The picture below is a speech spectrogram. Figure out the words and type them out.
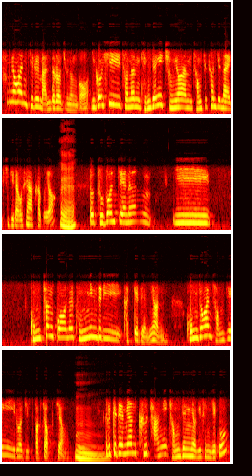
투명한 길을 만들어주는 거 이것이 저는 굉장히 중요한 정치 선진화의 길이라고 생각하고요. 예. 또두 번째는 이 공천권을 국민들이 갖게 되면 공정한 정쟁이 이루어질 수밖에 없죠. 음. 그렇게 되면 그 당이 경쟁력이 생기고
